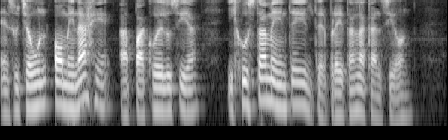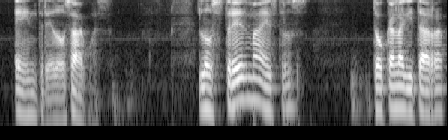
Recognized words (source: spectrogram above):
en su show un homenaje a Paco de Lucía y justamente interpretan la canción Entre dos aguas. Los tres maestros tocan la guitarra,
